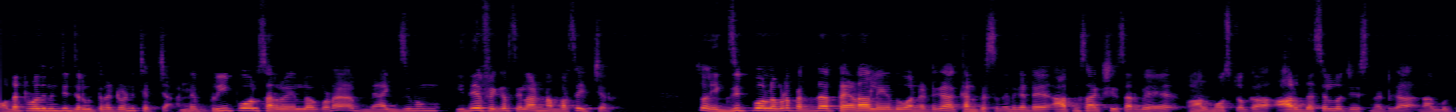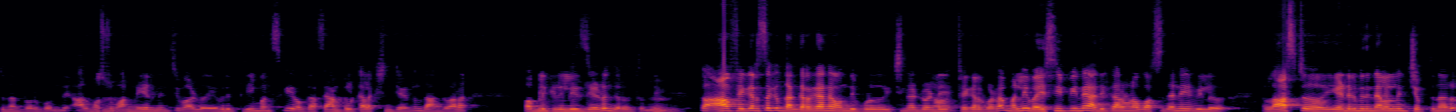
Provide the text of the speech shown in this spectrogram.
మొదటి రోజు నుంచి జరుగుతున్నటువంటి చర్చ అంటే Hmm. ప్రీ పోల్ సర్వేల్లో కూడా మ్యాక్సిమం ఇదే ఫిగర్స్ ఇలాంటి నంబర్సే ఇచ్చారు సో ఎగ్జిట్ పోల్లో కూడా పెద్ద తేడా లేదు అన్నట్టుగా కనిపిస్తుంది. ఎందుకంటే ఆత్మసాక్షి సర్వే ఆల్మోస్ట్ ఒక ఆరు దశల్లో చేసినట్టుగా నాకు గుర్తున్నంత వరకు ఉంది. ఆల్మోస్ట్ Hmm. వన్ ఇయర్ నుంచి వాళ్ళు ఎవ్రీ త్రీ మంత్స్కి ఒక శాంపిల్ కలెక్షన్ చేయడం దాని ద్వారా పబ్లిక్ రిలీజ్ చేయడం జరుగుతుంది. సో ఆ ఫిగర్స్కి దగ్గరగానే ఉంది ఇప్పుడు ఇచ్చినటువంటి. ఫిగర్ కూడా. మళ్ళీ వైసీపీనే అధికారంలోకి వస్తుందని వీళ్ళు లాస్ట్. ఏడెనిమిది నెలల నుంచి చెప్తున్నారు.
